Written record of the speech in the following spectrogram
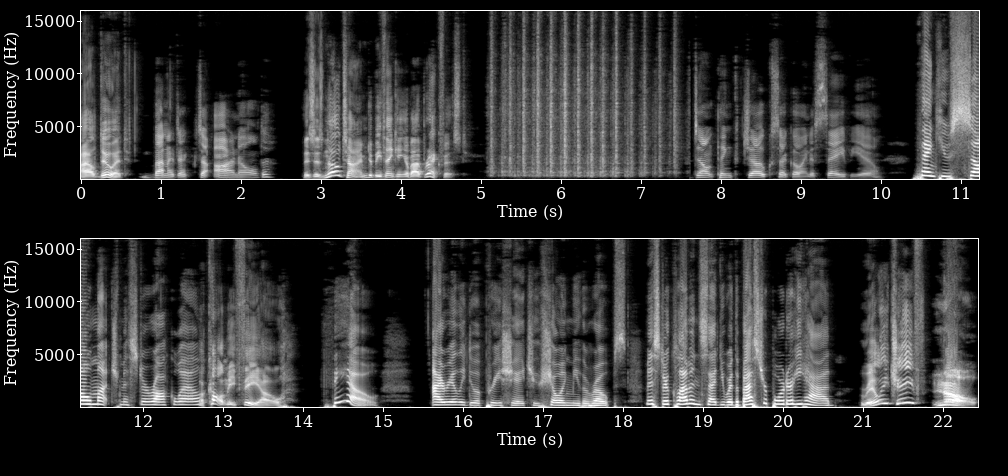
I'll do it. Benedict Arnold. This is no time to be thinking about breakfast. Don't think jokes are going to save you. Thank you so much, Mr. Rockwell. Oh, call me Theo. Theo. I really do appreciate you showing me the ropes. Mr. Clemens said you were the best reporter he had. Really, Chief? No,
